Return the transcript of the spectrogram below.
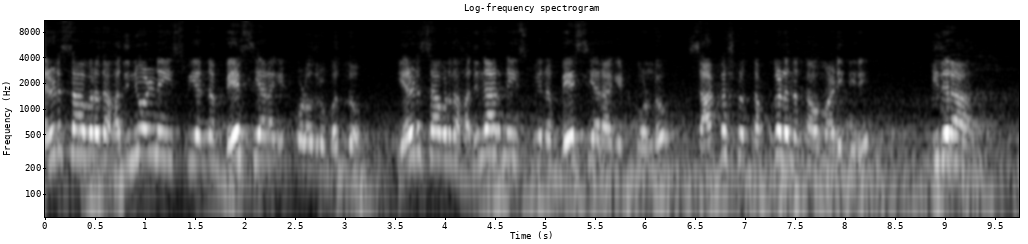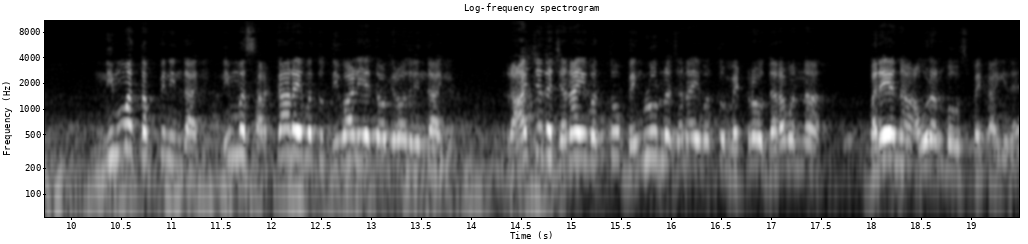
ಎರಡ್ ಸಾವಿರದ ಹದಿನೇಳನೇ ಇಸ್ವಿಯನ್ನ ಬೇಸ್ ಯಾರಾಗಿ ಇಟ್ಕೊಳ್ಳೋದ್ರ ಬದಲು ಎರಡು ಸಾವಿರದ ಹದಿನಾರನೇ ಇಸ್ವಿಯನ್ನ ಬೇಸ್ ಇಯರ್ ಆಗಿ ಇಟ್ಕೊಂಡು ಸಾಕಷ್ಟು ತಪ್ಪುಗಳನ್ನು ತಾವು ಮಾಡಿದ್ದೀರಿ. ಇದರ ನಿಮ್ಮ ತಪ್ಪಿನಿಂದಾಗಿ, ನಿಮ್ಮ ಸರ್ಕಾರ ಇವತ್ತು ದಿವಾಳಿ ಎದ್ದೋಗಿರೋದ್ರಿಂದಾಗಿ ರಾಜ್ಯದ ಜನ ಇವತ್ತು, ಬೆಂಗಳೂರಿನ ಜನ ಇವತ್ತು ಮೆಟ್ರೋ ದರವನ್ನ, ಬರೆಯನ್ನ ಅವರು ಅನುಭವಿಸಬೇಕಾಗಿದೆ.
